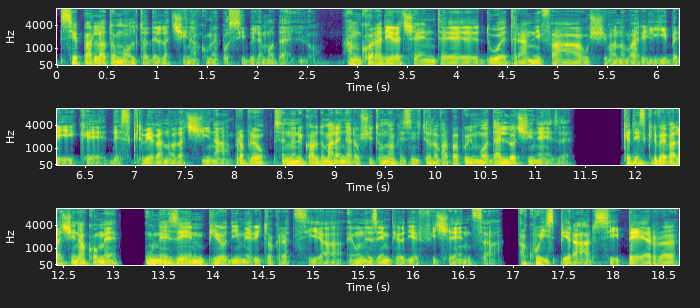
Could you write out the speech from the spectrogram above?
si è parlato molto della Cina come possibile modello. Ancora di recente, due o tre anni fa, uscivano vari libri che descrivevano la Cina. Proprio, se non ricordo male, ne era uscito uno che si intitolava proprio Il modello cinese, che descriveva la Cina come un esempio di meritocrazia e un esempio di efficienza a cui ispirarsi per,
